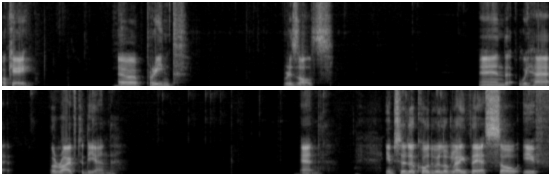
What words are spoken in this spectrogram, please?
Okay. Uh, print results. And we have arrived to the end. End in pseudocode will look like this. So if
